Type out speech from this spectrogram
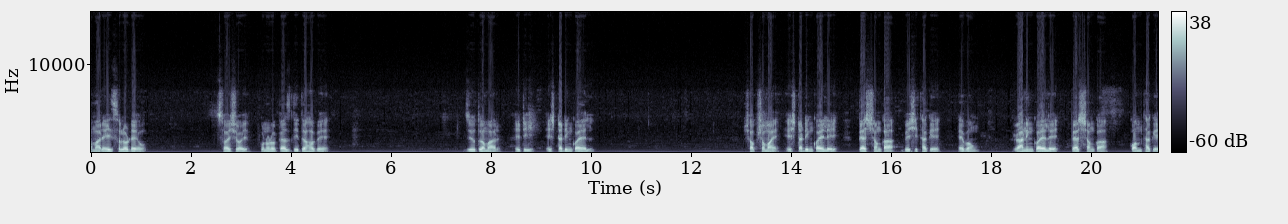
আমার এই স্লোটেও ছয়শয় পনেরো প্যাচ দিতে হবে। যেহেতু আমার এটি স্টার্টিং কয়েল, সবসময় স্টার্টিং কয়েলে প্যাচ সংখ্যা বেশি থাকে এবং রানিং কয়েলে প্যাচ সংখ্যা কম থাকে।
